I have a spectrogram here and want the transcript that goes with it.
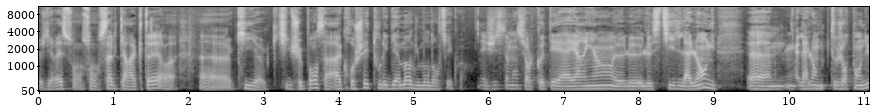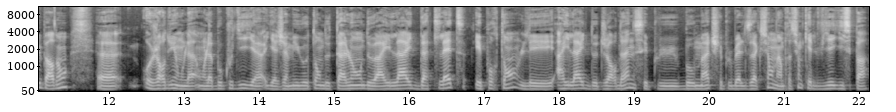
je dirais, son, sale caractère euh, qui, qui, je pense, a accroché tous les gamins du monde entier. Quoi. Et justement sur le côté aérien, le, style, la langue, la langue toujours pendue, pardon. Aujourd'hui, on l'a, beaucoup dit, il n'y a, jamais eu autant de talents, de highlights, d'athlètes, et pourtant les highlights de Jordan, c'est plus beaux matchs, et plus belles actions. On a l'impression qu'elles vieillissent pas,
